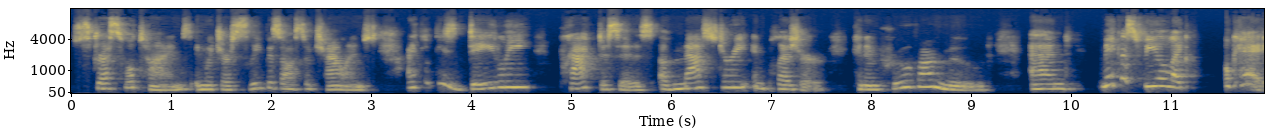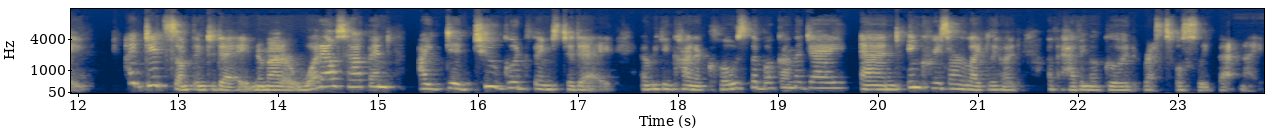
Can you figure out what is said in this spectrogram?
stressful times in which our sleep is also challenged, I think these daily practices of mastery and pleasure can improve our mood and make us feel like, okay, I did something today. No matter what else happened, I did two good things today. And we can kind of close the book on the day and increase our likelihood of having a good, restful sleep that night.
